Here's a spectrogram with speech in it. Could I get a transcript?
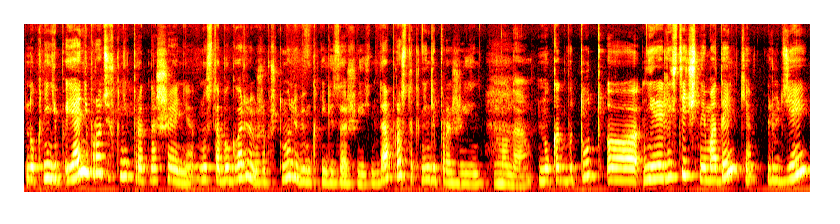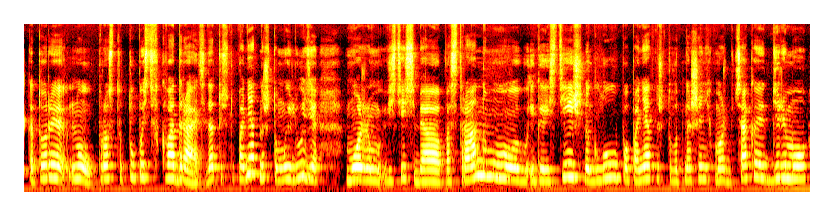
ну, книги... Я не против книг про отношения. Мы с тобой говорили уже, что мы любим книги за жизнь, да, просто книги про жизнь. Ну да. Ну, как бы тут э, нереалистичные модельки людей, которые, ну, просто тупость в квадрате, да, то есть, ну, понятно, что мы, люди, можем вести себя по-странному, эгоистично, глупо, понятно, что в отношениях может быть всякое дерьмо,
